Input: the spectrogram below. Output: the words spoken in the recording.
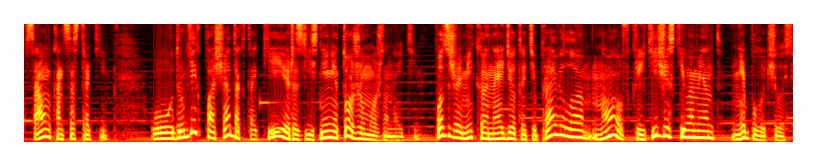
в самом конце строки. У других площадок такие разъяснения тоже можно найти. Позже Мика найдет эти правила, но в критический момент не получилось.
